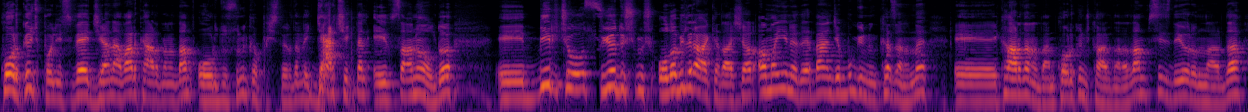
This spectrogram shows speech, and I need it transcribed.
Korkunç Polis ve Canavar Kardan Adam ordusunu kapıştırdı ve gerçekten efsane oldu. E, birçoğu suya düşmüş olabilir arkadaşlar ama yine de bence bugünün kazananı e, Kardan Adam, Korkunç Kardan Adam. Siz de yorumlarda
